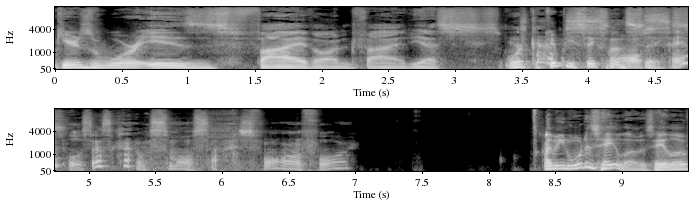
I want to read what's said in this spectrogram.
Gears of War is five on five, yes, or it could be six on six. Samples. That's kind of a small size. Four on four. I mean, what is Halo? Is Halo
